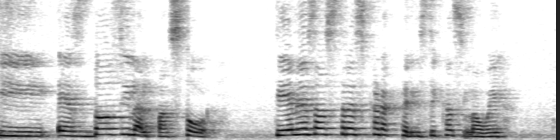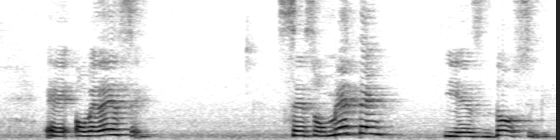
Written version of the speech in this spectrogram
y es dócil al pastor. Tiene esas tres características la oveja. Eh, obedece, se somete y es dócil.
